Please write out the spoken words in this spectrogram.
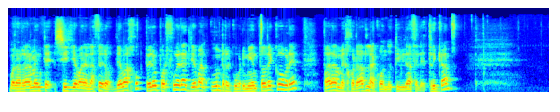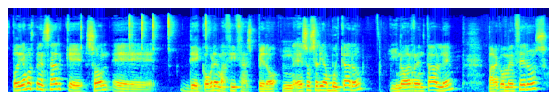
Bueno, realmente sí llevan el acero debajo, pero por fuera llevan un recubrimiento de cobre para mejorar la conductividad eléctrica. Podríamos pensar que son eh, de cobre macizas, pero eso sería muy caro y no es rentable. Para convenceros,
